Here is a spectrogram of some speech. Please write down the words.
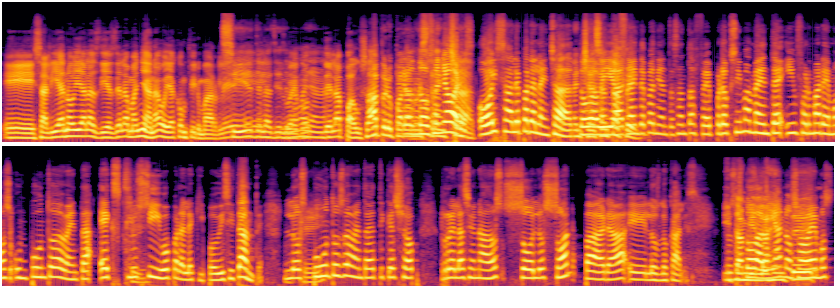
Eh, salían hoy a las 10 de la mañana, voy a confirmarle. Sí, desde las 10 de la luego mañana. de la pausa. Ah, pero para Pero no, nuestra señores, hinchada. hoy sale para la hinchada. La hinchada de Todavía ya Independiente Santa Fe. Próximamente informaremos un punto de venta exclusivo para el equipo visitante. Los puntos de venta de Ticket Shop relacionados solo son para eh, los locales. Y Entonces también la todavía no sabemos,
